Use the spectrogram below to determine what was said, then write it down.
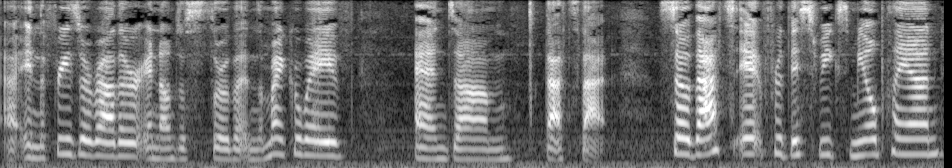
uh, in the freezer rather, and I'll just throw that in the microwave. And um, that's that. So that's it for this week's meal plan.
